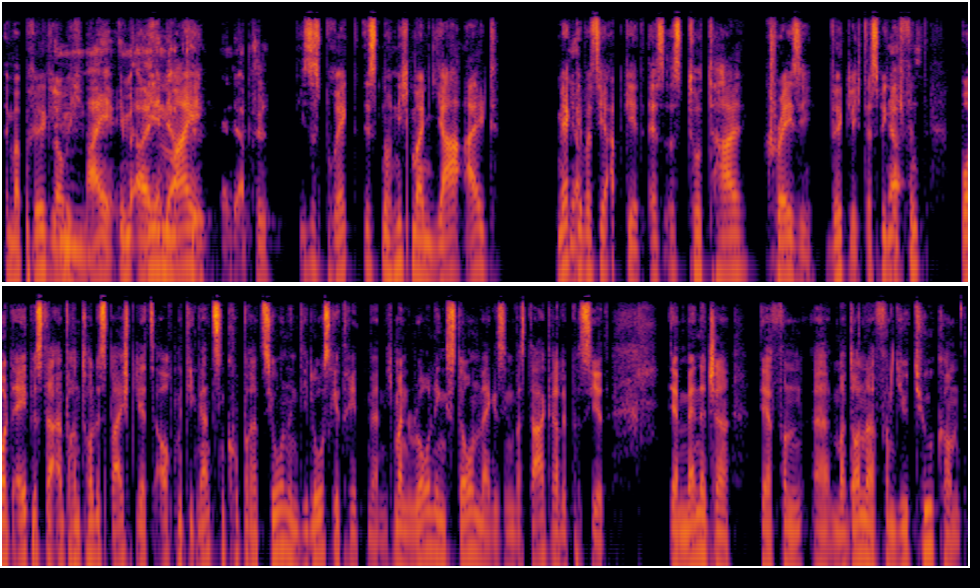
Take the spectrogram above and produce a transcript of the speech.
Im April, glaube ich. Im Mai. Im, äh, Ende Mai. April. Ende April. Dieses Projekt ist noch nicht mal ein Jahr alt. Merkt ja. ihr, was hier abgeht? Es ist total crazy, wirklich. Deswegen, ja. ich finde, Board Ape ist da einfach ein tolles Beispiel jetzt auch mit den ganzen Kooperationen, die losgetreten werden. Ich meine, Rolling Stone Magazine, was da gerade passiert. Der Manager, der von äh, Madonna, von U2 kommt,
